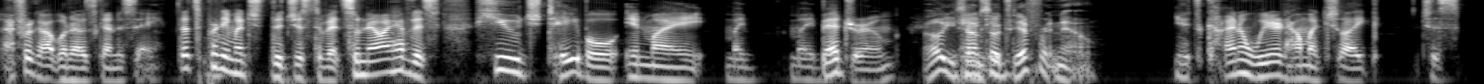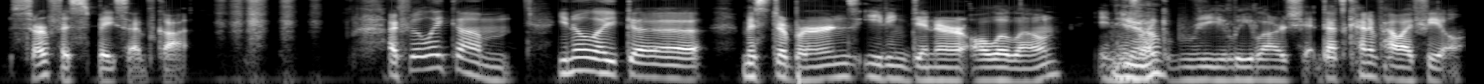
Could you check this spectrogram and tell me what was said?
I forgot what I was going to say. That's pretty much the gist of it. So now I have this huge table in my my my bedroom. Oh, you sound so different now. It's kind of weird how much like just surface space I've got. I feel like um you know like uh Mr. Burns eating dinner all alone in his yeah. like really large that's kind of how I feel.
